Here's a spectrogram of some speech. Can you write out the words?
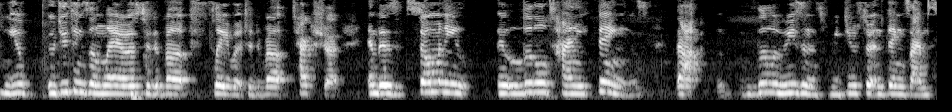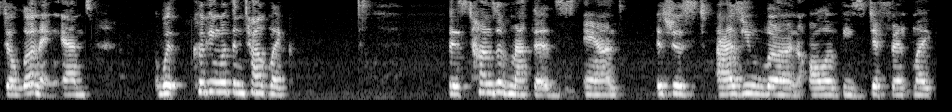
you, you do things in layers to develop flavor, to develop texture. And there's so many uh, little tiny things that little reasons we do certain things I'm still learning. And with cooking with intent, like there's tons of methods, and it's just as you learn all of these different like,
